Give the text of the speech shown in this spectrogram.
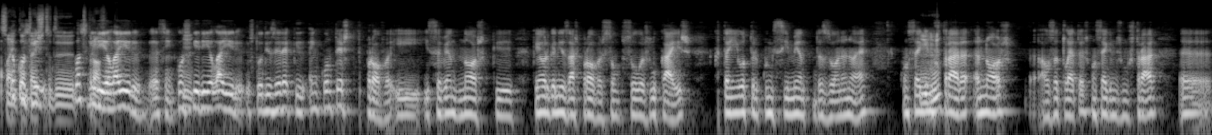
Só em contexto de. Conseguiria de lá ir, é assim, conseguiria hum. lá ir. Estou a dizer é que em contexto de prova e, e, sabendo nós que quem organiza as provas são pessoas locais que têm outro conhecimento da zona, não é? Conseguem uhum. mostrar a, a, nós, aos atletas, conseguem-nos mostrar uh,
